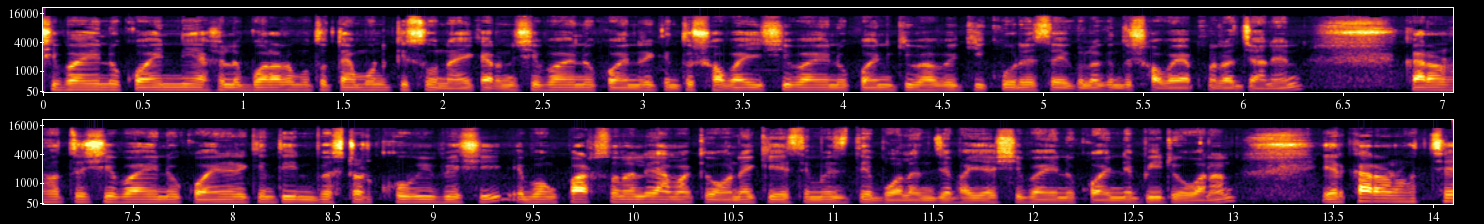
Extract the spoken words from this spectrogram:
শিবা ইনু কয়েন নিয়ে আসলে বলার মতো তেমন কিছু নাই। কারণ শিবা ইনু কয়েনের কিন্তু সবাই শিবা ইনু কয়েন কীভাবে কী করেছে, এগুলো কিন্তু সবাই আপনারা জানেন। কারণ হচ্ছে শিবা ইনু কয়েনের কিন্তু ইনভেস্টর খুবই বেশি এবং পার্সোনালি আমাকে অনেকে এস এম এস দিয়ে বলেন যে, ভাইয়া শিবা ইনু কয়েন নিয়ে ভিডিও বানান। এর কারণ হচ্ছে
